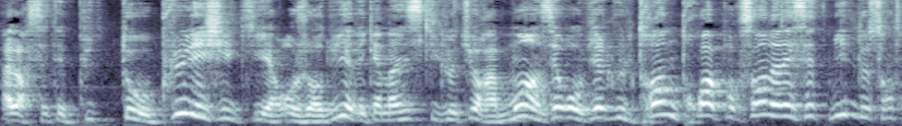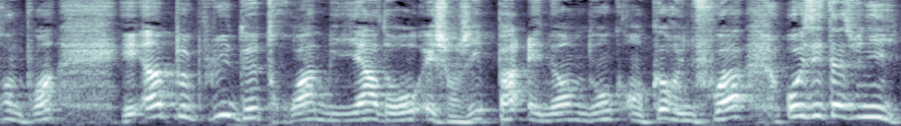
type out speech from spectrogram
Alors c'était plutôt plus léger qu'hier aujourd'hui avec un indice qui clôture à moins 0,33% dans les 7230 points et un peu plus de 3 milliards d'euros échangés. Pas énorme donc encore une fois. Aux États-Unis,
